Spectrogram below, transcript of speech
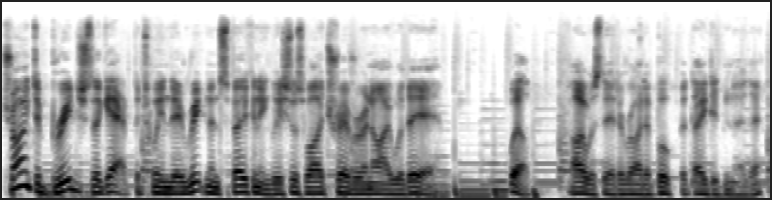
Trying to bridge the gap between their written and spoken English was why Trevor and I were there. Well, I was there to write a book, but they didn't know that.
